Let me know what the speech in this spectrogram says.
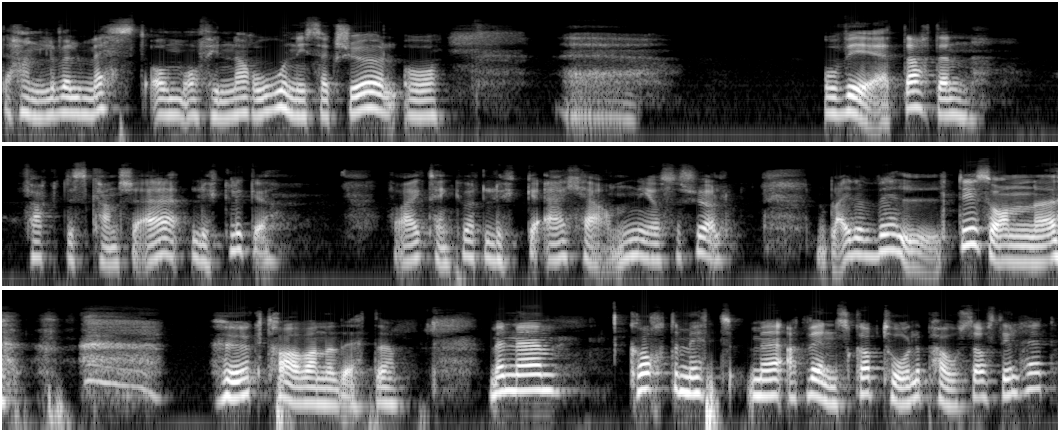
Det handler vel mest om å finne roen i seg sjøl og eh, å vite at en faktisk kanskje er lykkelig. For jeg tenker jo at lykke er kjernen i oss sjøl. Nå ble det veldig sånn høgtravende, dette. Men eh, kortet mitt med at vennskap tåler pause og stillhet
